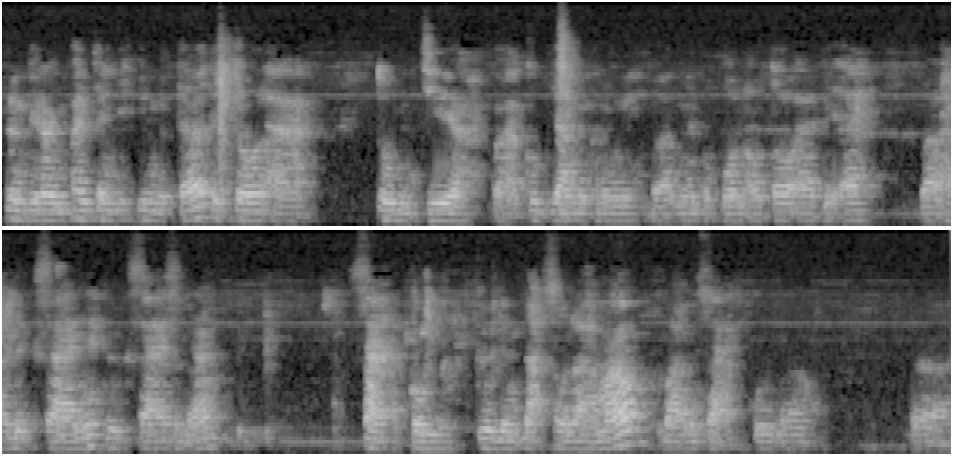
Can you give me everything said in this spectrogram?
ភ្លើង220ចេញពី inverter ទៅចូលអា ទូបញ្ជាបាទគ្រប់យ៉ាងនៅក្នុងនេះបាទមានប្រព័ន្ធ auto APS បាទហើយដូចខ្សែនេះគឺខ្សែសម្រាប់សាកអគុយគឺយើងដាក់ solar មកបាទវាសាកអគុយមកបាទ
